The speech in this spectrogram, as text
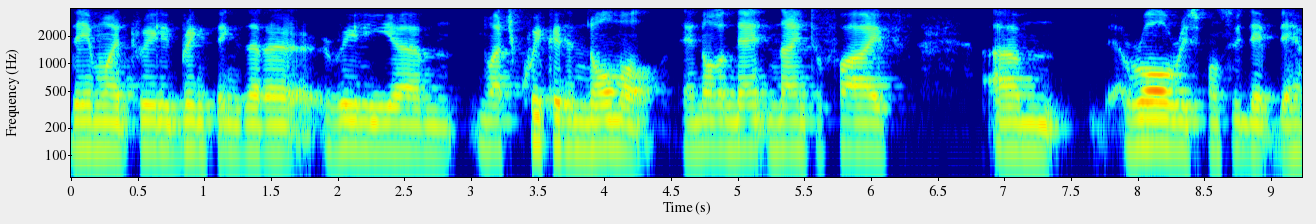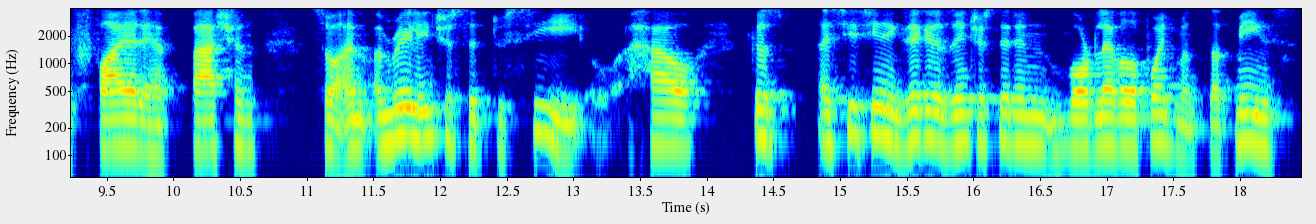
they might really bring things that are really um, much quicker than normal. They're not a nine to five um, role responsibility. They, they have fire they have passion. So I'm, I'm really interested to see how because I see senior executives interested in board level appointments. That means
